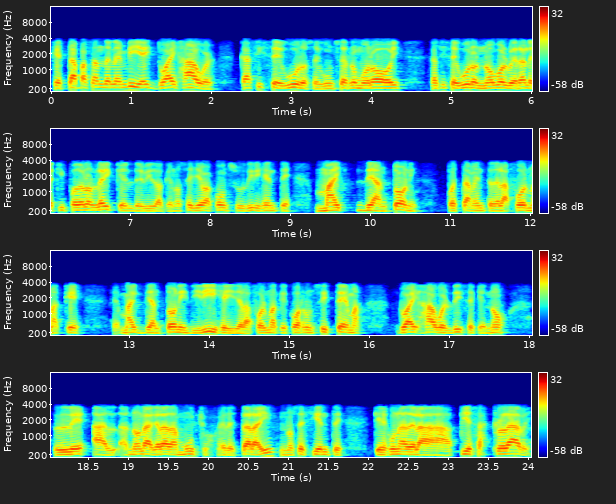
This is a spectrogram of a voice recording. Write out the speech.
que está pasando en la NBA, Dwight Howard, casi seguro, según se rumoró hoy, casi seguro no volverá al equipo de los Lakers debido a que no se lleva con su dirigente Mike D'Antoni, supuestamente de la forma que eh, Mike D'Antoni dirige y de la forma que corre un sistema, Dwight Howard dice que no le no le agrada mucho el estar ahí, no se siente que es una de las piezas clave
